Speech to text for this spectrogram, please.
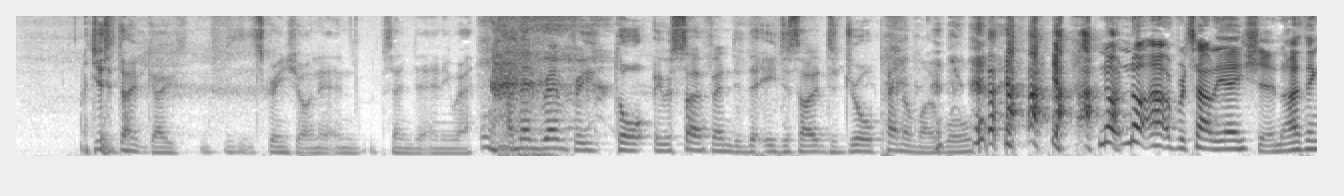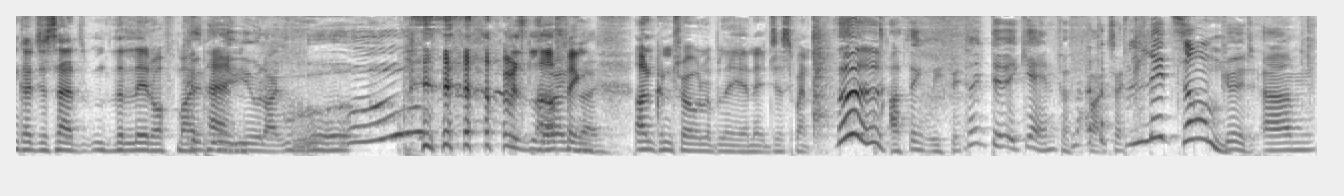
just don't go screenshotting it and send it anywhere. And then Remfry thought he was so offended that he decided to draw a pen on my wall. not, not out of retaliation. I think I just had the lid off my Couldn't pen. You were like, whoa. I was laughing anyway. uncontrollably and it just went, "Ah, I think we don't do it again for fuck's sake. lid's on. Good. Um,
